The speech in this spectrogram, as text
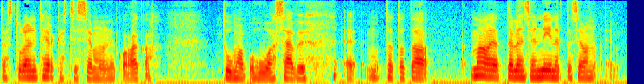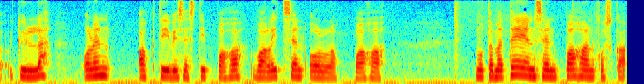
tässä tulee nyt herkästi semmoinen niin aika tuuma puhuva sävy, e, mutta tota, mä ajattelen sen niin, että se on kyllä, olen aktiivisesti paha, valitsen olla paha, mutta mä teen sen pahan, koska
